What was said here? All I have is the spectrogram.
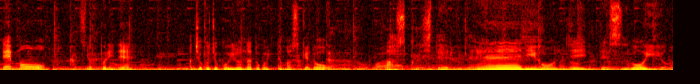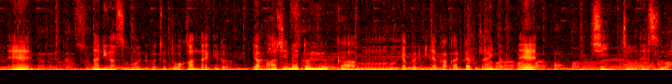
でもやっぱりねょこちょこいろんなとこ行ってますけどマスクしてるね。日本人ってすごいよね。何がすごいのかちょっと分かんないけど。いや真面目というかうんやっぱりみんなかかりたくないんだもんね。慎重ですわ。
